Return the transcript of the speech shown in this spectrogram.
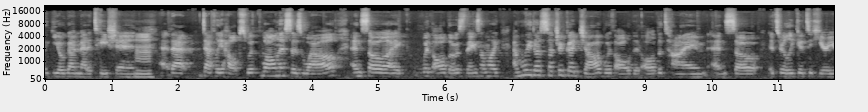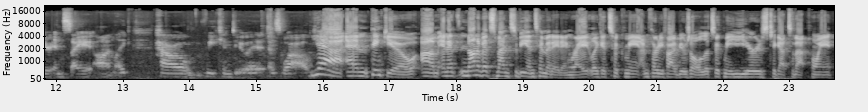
like yoga and meditation. Mhm. That definitely helps with wellness as well. And so like with all those things, I'm like Emily does such a good job with all of it all the time. And so it's really good to hear your insight on like how we can do it as well. Yeah, and thank you. Um, and it's none of it's meant to be intimidating, right? Like it took me. I'm 35 years old. It took me years to get to that point.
